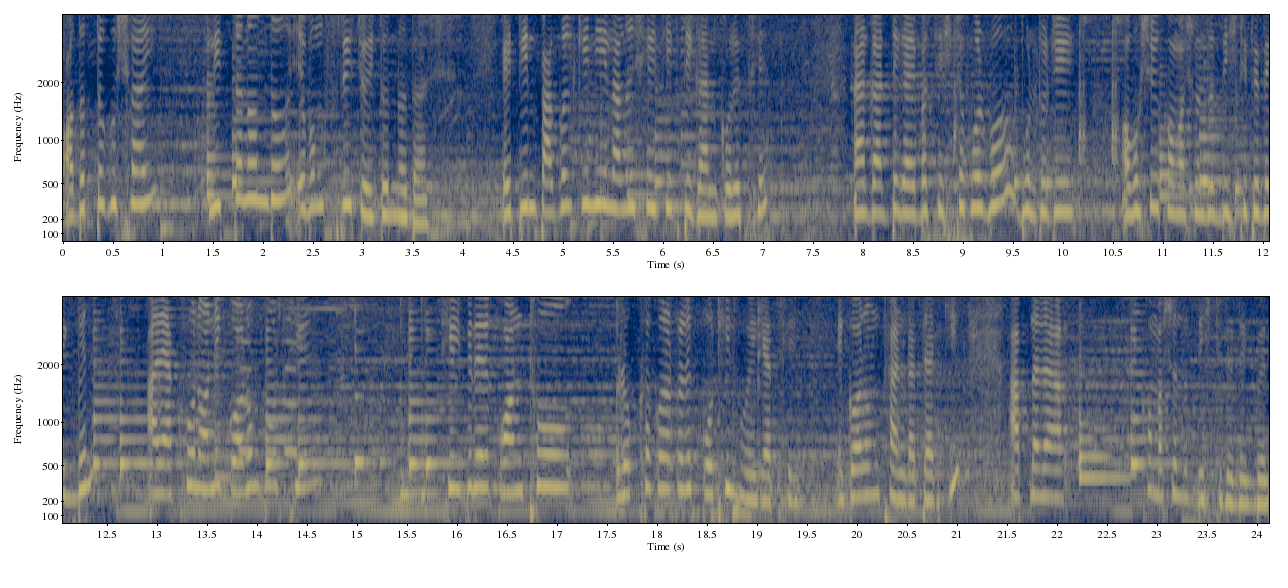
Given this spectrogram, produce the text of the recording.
অদত্ত গোসাই, নিত্যানন্দ এবং শ্রী চৈতন্য দাস। এই তিন পাগলকে নিয়ে লালন সেজে একটি গান করেছে। গানটি গাইবার চেষ্টা করব। ভুলটুটি অবশ্যই ক্ষমা সুন্দর দৃষ্টিতে দেখবেন। আর এখন অনেক গরম পড়ছে। শিল্পীদের কণ্ঠ রক্ষা করাটা অনেক কঠিন হয়ে গেছে। এই গরম ঠান্ডাতে আর কি। আপনারা ক্ষমা সুন্দর দৃষ্টিতে দেখবেন।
